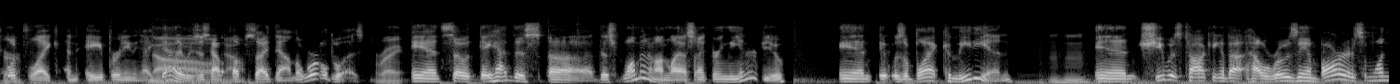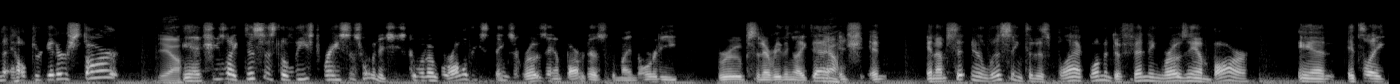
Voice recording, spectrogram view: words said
Sure. looked like an ape or anything like that. It was just how No, no. upside down the world was. Right. And so they had this uh, this woman on last night during the interview, and it was a black comedian Mm-hmm. and she was talking about how Roseanne Barr is the one that helped her get her start. Yeah. And she's like, this is the least racist woman, and she's going over all these things that Roseanne Barr does for minority groups and everything like that. Yeah. And she, and and I'm sitting here listening to this black woman defending Roseanne Barr, and it's like,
